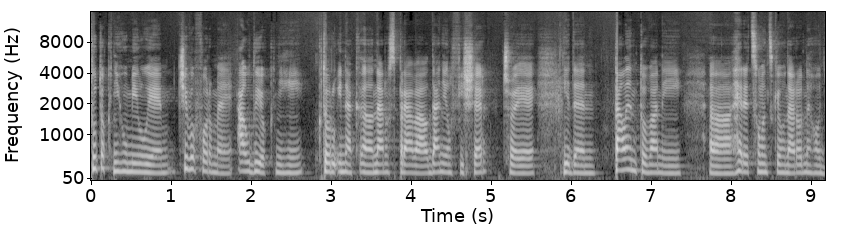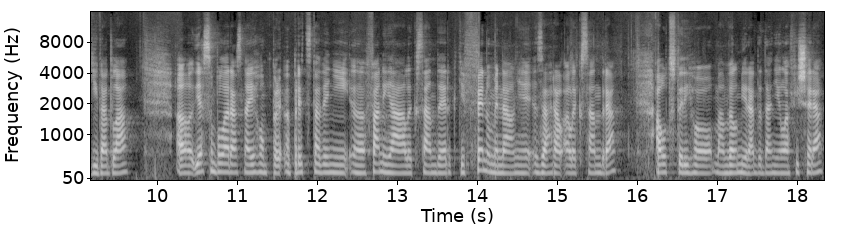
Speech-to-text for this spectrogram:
Túto knihu milujem, či vo forme audioknihy, ktorú inak e, narozprával Daniel Fischer, čo je jeden talentovaný herec Slovenského národného divadla. Ja som bola raz na jeho predstavení e, Fania Alexander, kde fenomenálne zahral Alexandra a odtedy ho mám veľmi rada Daniela Fischera.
